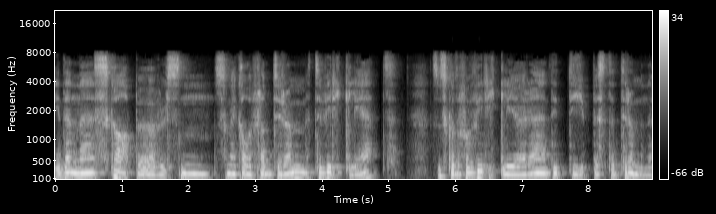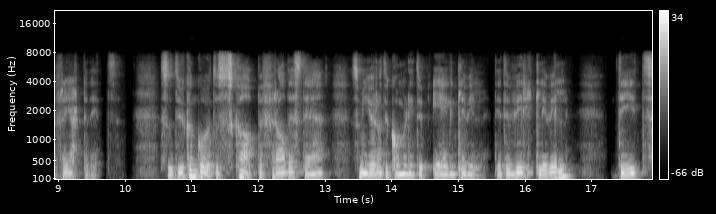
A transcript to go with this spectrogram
I denne skapeøvelsen som jeg kaller fra drøm til virkelighet, så skal du få virkeliggjøre de dypeste drømmene fra hjertet ditt. Så du kan gå ut og skape fra det stedet som gjør at du kommer dit du egentlig vil, dit du virkelig vil, dit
